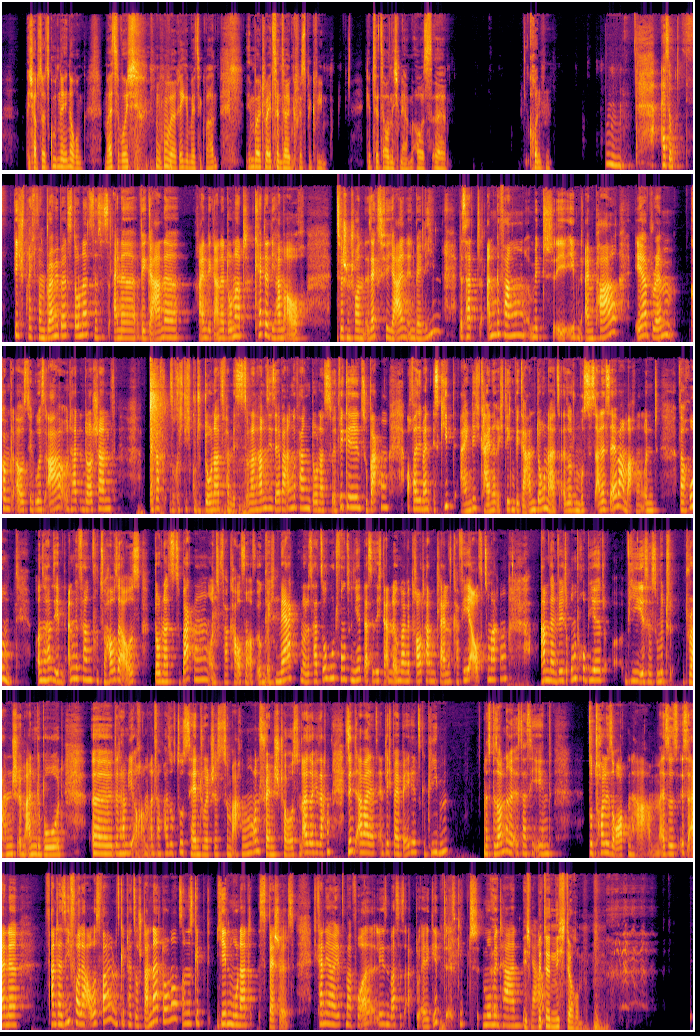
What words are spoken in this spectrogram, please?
Ich habe es als guten Erinnerung. Weißt du, wo ich, wo wir regelmäßig waren? Im World Trade Center in Krispy Kreme. Gibt's jetzt auch nicht mehr aus äh, Gründen. Hm. Also, ich spreche von Brummy Birds Donuts. Das ist eine vegane rein vegane Donutkette. Die haben auch inzwischen schon sechs Filialen in Berlin. Das hat angefangen mit eben einem Paar. Er, Brem, kommt aus den USA und hat in Deutschland einfach so richtig gute Donuts vermisst. Und dann haben sie selber angefangen, Donuts zu entwickeln, zu backen, auch weil sie meinen, es gibt eigentlich keine richtigen veganen Donuts. Also du musst es alles selber machen. Und warum? Und so haben sie eben angefangen, von zu Hause aus Donuts zu backen und zu verkaufen auf irgendwelchen Märkten. Und es hat so gut funktioniert, dass sie sich dann irgendwann getraut haben, ein kleines Café aufzumachen, haben dann wild rumprobiert, wie ist es so mit Brunch im Angebot, äh, dann haben die auch am Anfang versucht, so Sandwiches zu machen und French Toast und all solche Sachen, sind aber letztendlich bei Bagels geblieben. Und das Besondere ist, dass sie eben so tolle Sorten haben. Also es ist eine fantasievolle Auswahl und es gibt halt so Standard-Donuts und es gibt jeden Monat Specials. Ich kann ja jetzt mal vorlesen, was es aktuell gibt. Es gibt momentan. Ich ja, bitte nicht darum.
